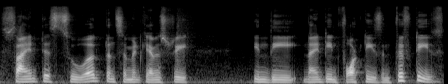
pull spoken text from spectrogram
scientists who worked on cement chemistry in the 1940s and 50s.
